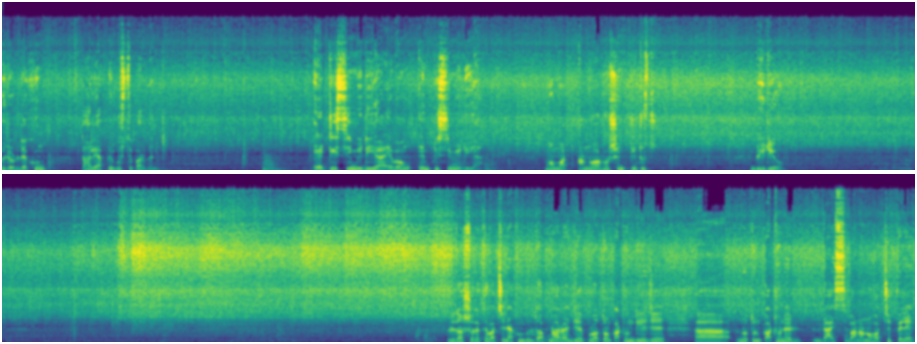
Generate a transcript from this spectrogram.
ভিডিওটি দেখুন, তাহলে আপনি বুঝতে পারবেন। এটিসি মিডিয়া এবং MTC media Mohammad Anwar Hossain Titus. Video. প্রিয় দর্শক, দেখতে পাচ্ছেন, এখন কিন্তু আপনার যে পুরাতন কার্টুন দিয়ে যে নতুন কাঠনের ডাইস বানানো হচ্ছে প্লেট,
